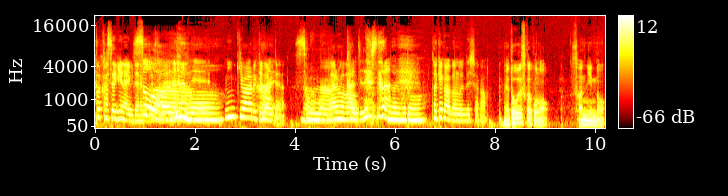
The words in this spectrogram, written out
と稼げないみたいなこそうとですね。ですね人気はあるけどはいみたいな、そんな感じでした。なるほど。竹川君どうでしたか？えどうですかこの3人の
